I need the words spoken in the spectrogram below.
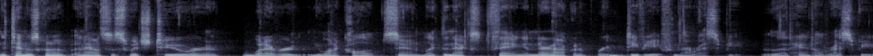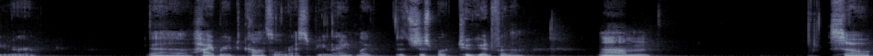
Nintendo's going to announce a Switch 2 or whatever you want to call it soon, like the next thing, and they're not going to deviate from that recipe, that handheld recipe or uh, hybrid console recipe, right? Like it's just worked too good for them. Um, so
